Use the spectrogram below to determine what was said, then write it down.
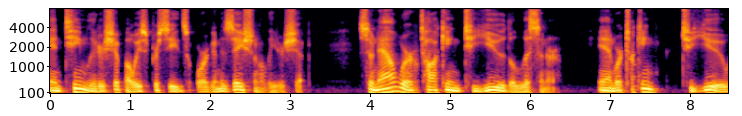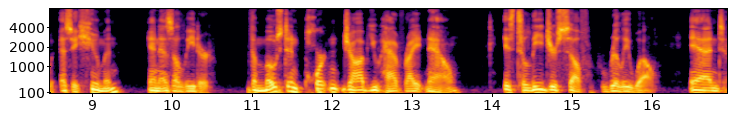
and team leadership always precedes organizational leadership. So now we're talking to you, the listener, and we're talking to you as a human and as a leader. The most important job you have right now is to lead yourself really well. And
